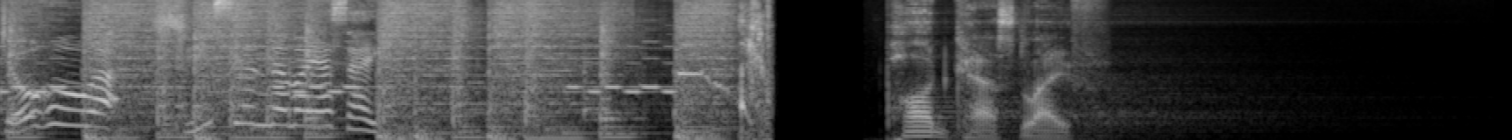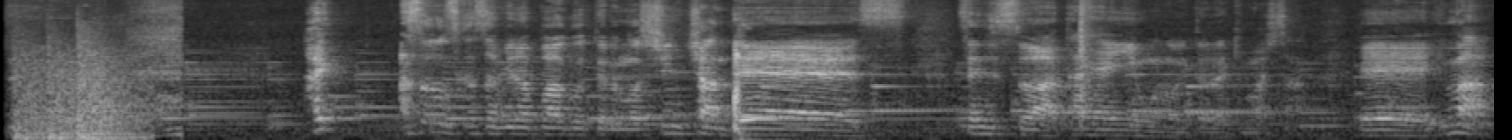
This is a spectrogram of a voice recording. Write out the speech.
情報は新鮮生野菜 Podcast Life. はい、朝のつかさビラパークホテルのしんちゃんです。先日は大変いいものをいただきました。えー、今、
